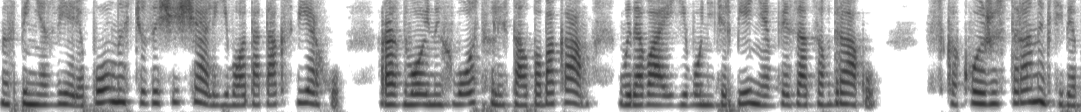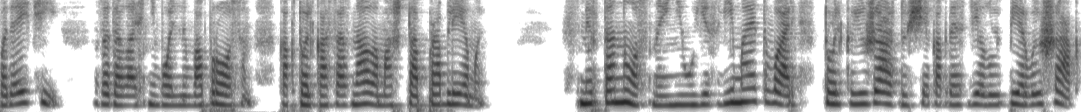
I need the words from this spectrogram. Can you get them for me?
на спине зверя полностью защищали его от атак сверху. Раздвоенный хвост хлестал по бокам, выдавая его нетерпение ввязаться в драку. «С какой же стороны к тебе подойти?» Задалась невольным вопросом, как только осознала масштаб проблемы. Смертоносная и неуязвимая тварь, только и жаждущая, когда сделаю первый шаг.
